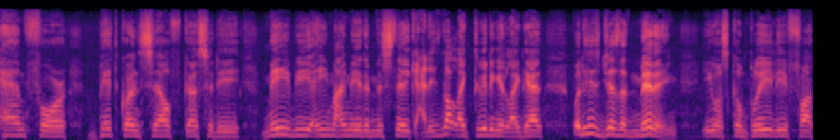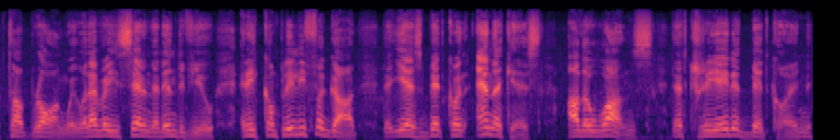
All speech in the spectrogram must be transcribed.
am for Bitcoin self-custody. Maybe he might made a mistake and he's not like tweeting it like that, but he's just admitting he was completely fucked up wrong with whatever he said in that interview and he completely forgot that yes, Bitcoin anarchists are the ones that created Bitcoin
